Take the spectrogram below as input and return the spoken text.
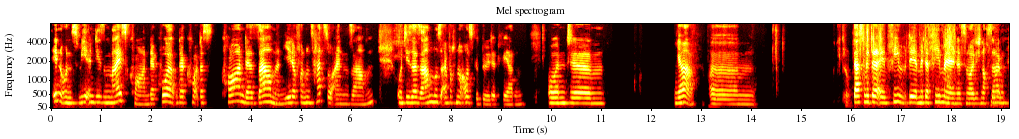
in uns, wie in diesem Maiskorn. Der Chor, der Chor, das Korn, der Samen. Jeder von uns hat so einen Samen. Und dieser Samen muss einfach nur ausgebildet werden. Und ähm, ja, ähm, das mit der, mit der Femaleness wollte ich noch sagen.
